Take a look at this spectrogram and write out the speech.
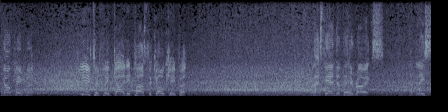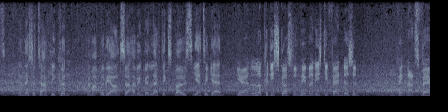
the goalkeeper. Beautifully guided past the goalkeeper. Well, that's the end of the heroics, at least in this attack. He couldn't come up with the answer, having been left exposed yet again. Yeah, and a look of disgust from him and his defenders, and I think that's fair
